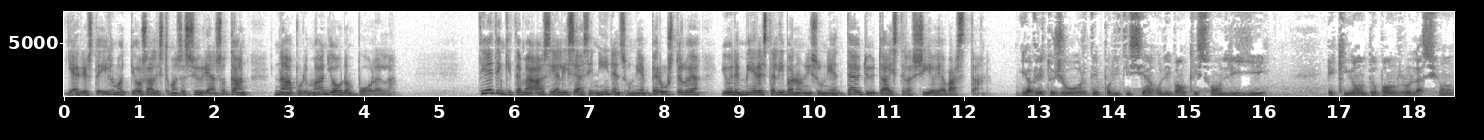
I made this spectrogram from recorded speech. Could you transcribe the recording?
järjestö ilmoitti osallistuvansa Syyrian sotaan naapurimaan johdon puolella – Tietenkin tämä asia lisäsi niiden sunnien perusteluja, joiden mielestä Libanonin sunnien täytyy taistella shioja vastaan. Il y avait toujours des politiciens au Liban qui sont liés et qui ont de bonnes relations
